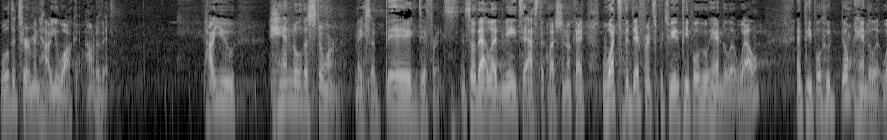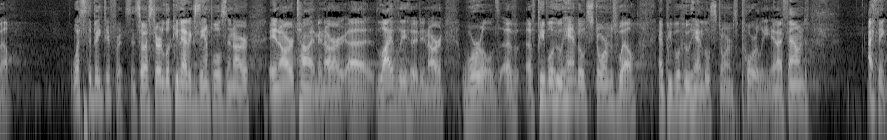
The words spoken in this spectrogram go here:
will determine how you walk out of it. How you handle the storm makes a big difference. And so that led me to ask the question okay, what's the difference between people who handle it well and people who don't handle it well? What's the big difference? And so I started looking at examples in our, in our time, in our uh, livelihood, in our world of, of people who handled storms well and people who handled storms poorly. And I found, I think,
